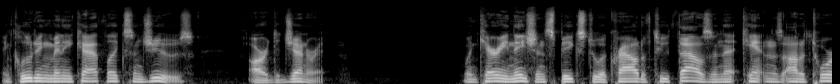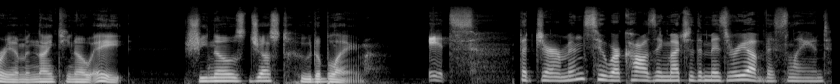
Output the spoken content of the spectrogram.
including many Catholics and Jews, are degenerate. When Carrie Nation speaks to a crowd of 2,000 at Canton's auditorium in 1908, she knows just who to blame. It's the Germans who are causing much of the misery of this land.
